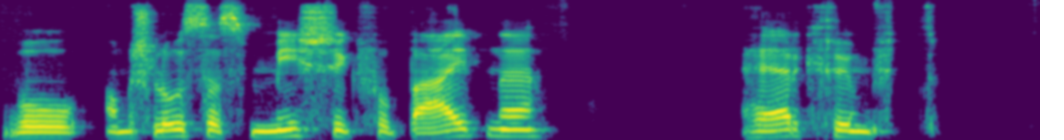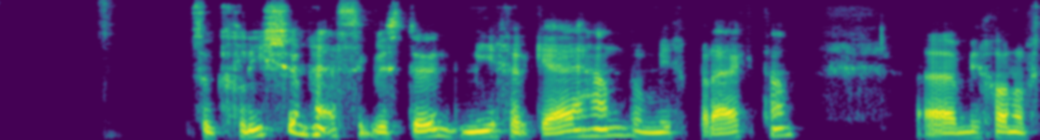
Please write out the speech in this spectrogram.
wo am Schluss als Mischung von beiden Herkünften so klischeemäßig wie es tönt, mich ergeben haben und mich geprägt haben. Äh, ich habe auf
